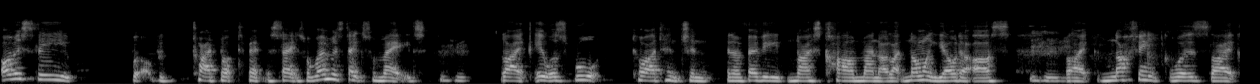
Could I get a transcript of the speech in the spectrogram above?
obviously we tried not to make mistakes but when mistakes were made mm-hmm. like it was brought to our attention in a very nice calm manner like no one yelled at us mm-hmm. like nothing was like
